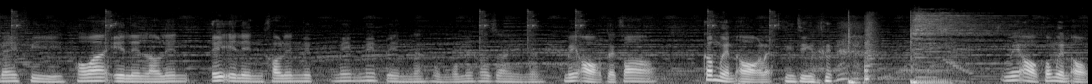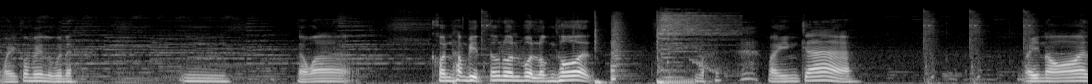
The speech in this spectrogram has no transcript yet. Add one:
ได้ฟรี เพราะว่าเอเลนเราเล่น เอยเอเลนเขาเล่นไม่ไม่ไม่เป็นนะ ผมก็ไม่เข้าใจเหมือนกัน ไม่ออกแต่ก็ก็เหมือนออกแหละจริง ๆ ไม่ออกก็เหมือนออกไหมก็ไม่รู้นะ อืม แต่ว่าคนทำผิดต้องโดนบทลงโทษมามาอิงก้า ไปนอน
